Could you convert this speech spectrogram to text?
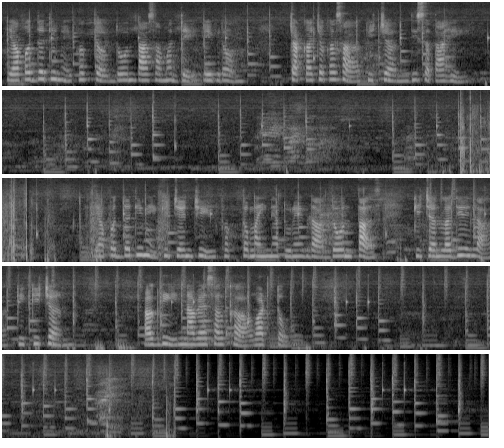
या पद्धतीने फक्त दोन तासामध्ये एकदम चकाचक असा किचन दिसत आहे. या पद्धतीने किचनची फक्त महिन्यातून एकदा दोन तास किचनला दिला की किचन अगदी नव्यासारखा वाटतो.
